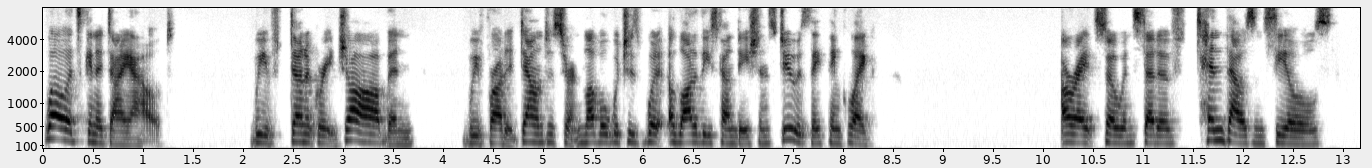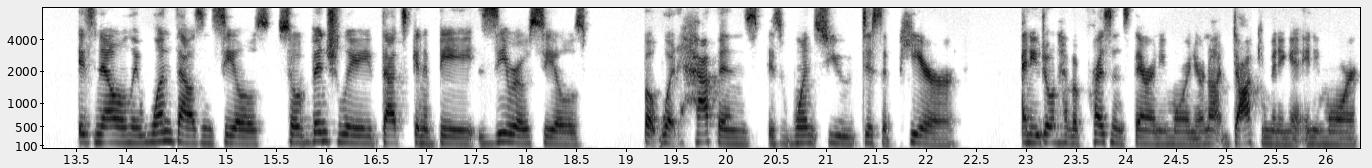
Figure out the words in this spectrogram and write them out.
Well, it's going to die out. We've done a great job and we've brought it down to a certain level, which is what a lot of these foundations do is they think like, all right, so instead of 10,000 seals, it's now only 1,000 seals. So eventually that's going to be zero seals. But what happens is once you disappear and you don't have a presence there anymore and you're not documenting it anymore,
